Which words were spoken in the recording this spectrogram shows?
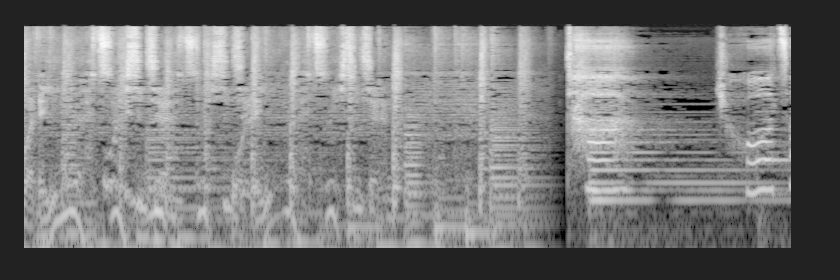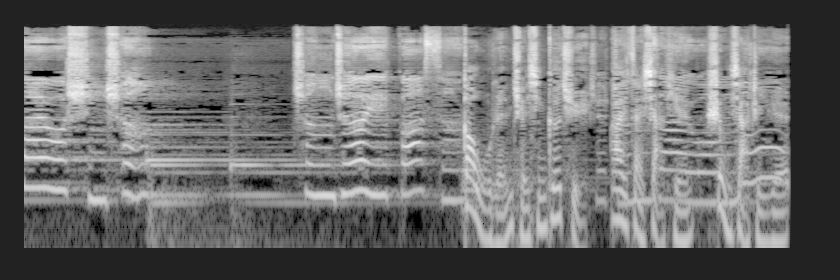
我的音乐最新鲜，我的音乐最新鲜。它就活在我心上，撑着一把伞。告五人全新歌曲《爱在夏天，盛夏之约》。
